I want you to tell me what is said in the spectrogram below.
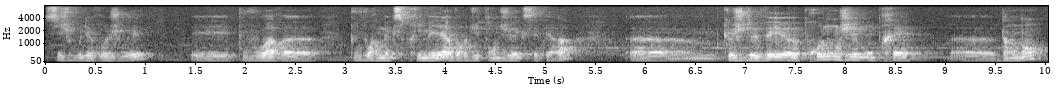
si je voulais rejouer et pouvoir, pouvoir m'exprimer, avoir du temps de jeu, etc., que je devais prolonger mon prêt d'un an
